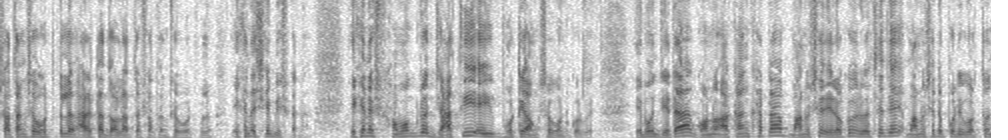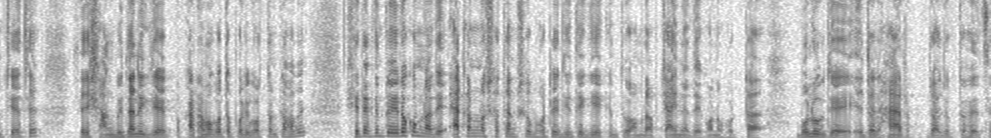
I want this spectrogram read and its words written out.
শতাংশ ভোট পেল আর একটা দল এত শতাংশ ভোট পেল। এখানে সেই বিষয় না। এখানে সমগ্র জাতি এই ভোটে অংশগ্রহণ করবে। এবং যেটা গণ আকাঙ্ক্ষাটা মানুষের এরকমই রয়েছে যে মানুষ এটা পরিবর্তন চেয়েছে। সেই সাংবিধানিক যে কাঠামোগত পরিবর্তনটা হবে। সেটা কিন্তু এরকম না যে একান্ন শতাংশ ভোটে জিতে গিয়ে কিন্তু আমরা চাই না যে গণভোটটা বলুক যে এটার হার জয়যুক্ত হয়েছে।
